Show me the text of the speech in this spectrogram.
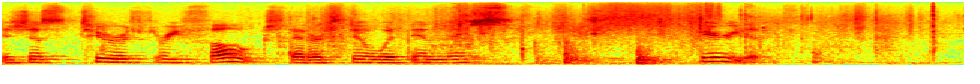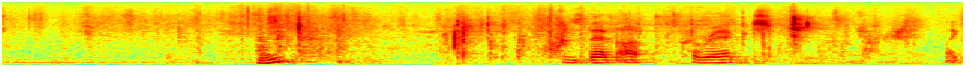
is just two or three folks that are still within this period. Hmm? Is that not correct? Like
